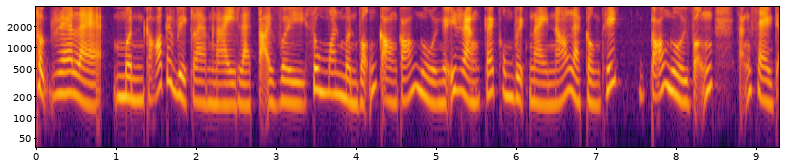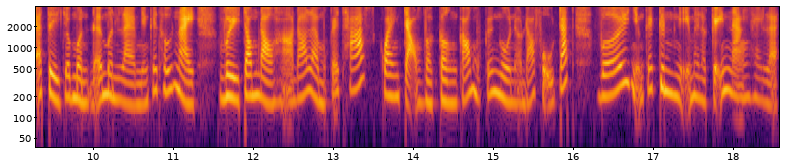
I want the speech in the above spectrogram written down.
Thực ra là mình có cái việc làm này là tại vì xung quanh mình vẫn còn có người nghĩ rằng cái công việc này nó là cần thiết, có người vẫn sẵn sàng trả tiền cho mình để mình làm những cái thứ này. Vì trong đầu họ đó là một cái task quan trọng và cần có một cái người nào đó phụ trách với những cái kinh nghiệm hay là kỹ năng hay là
